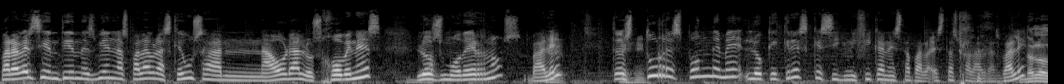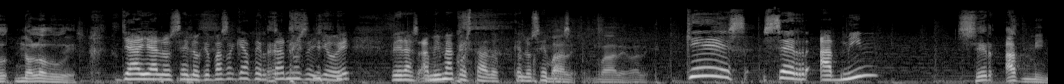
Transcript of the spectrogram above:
para ver si entiendes bien las palabras que usan ahora los jóvenes, los modernos, ¿vale? Eh, Entonces sí. tú respóndeme lo que crees que significan esta pala- estas palabras, ¿vale? No lo, no lo dudes. Ya, ya lo sé. Lo que pasa que acertar no sé yo, ¿eh? Verás, a mí me ha costado que lo sepas. Vale, vale, vale. ¿Qué es ser admin? Ser admin.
